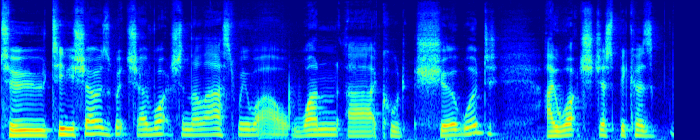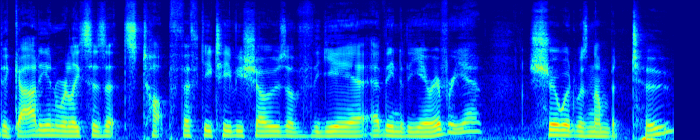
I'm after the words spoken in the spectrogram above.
two TV shows which I've watched in the last wee while. One uh, called Sherwood. I watched just because The Guardian releases its top 50 TV shows of the year at the end of the year every year. Sherwood was number two.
